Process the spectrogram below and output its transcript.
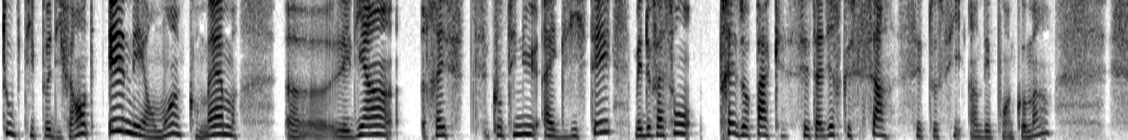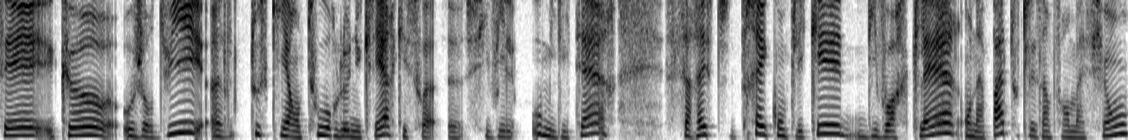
tout petit peu différentes et néanmoins, quand même, les liens restent, continuent à exister, mais de façon très opaque. C'est-à-dire que ça, c'est aussi un des points communs c'est que aujourd'hui, euh, tout ce qui entoure le nucléaire, qu'il soit euh, civil ou militaire, ça reste très compliqué d'y voir clair. On n'a pas toutes les informations.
